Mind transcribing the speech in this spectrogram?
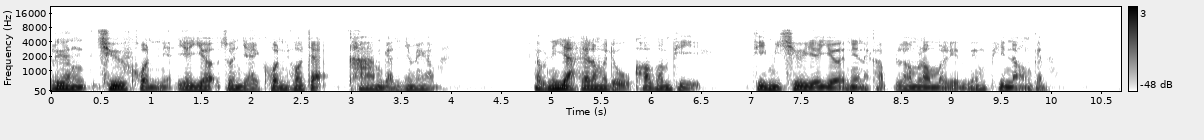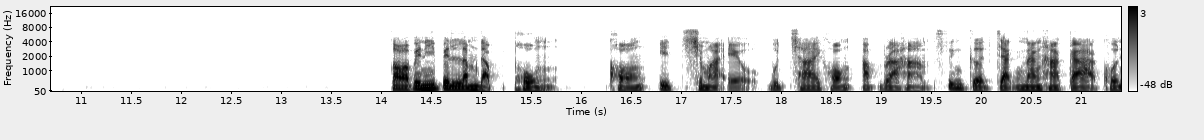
เรื่องชื่อคนเนี่ยเยอะๆ ส่วนใหญ่คนเขาจะข้ามกันใช่ไหมครับแต่วันนี้อยากให้เรามาดูข้อพัมพี ที่มีชื่อเยอะๆเนี่ยนะครับเราเรามาเรียนเรื่องพี่น้องกัน ต่อไปนี้เป็นลำดับพงของอิชมาเอล บุตรชายของอับราฮัม ซึ่งเกิดจากนางฮากา คน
